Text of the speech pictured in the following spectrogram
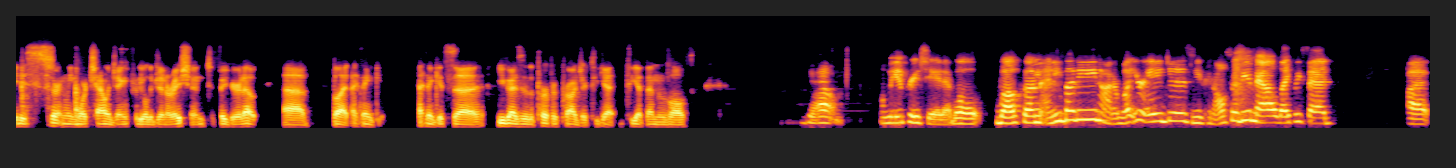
it is certainly more challenging for the older generation to figure it out. Uh, but I think I think it's uh, you guys are the perfect project to get to get them involved. Yeah, we appreciate it. Well, welcome anybody, no matter what your age is. You can also be a male, like we said. Uh,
